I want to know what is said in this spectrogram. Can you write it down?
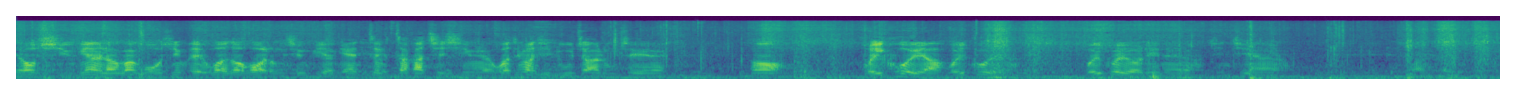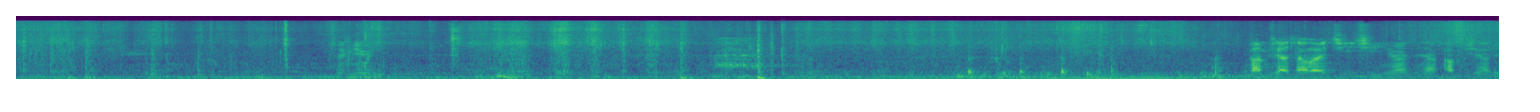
要收，今日留到五箱，诶，我都画两箱去啊，今日再再加七箱了。我即摆是愈炸愈济咧。哦，回馈啊，回馈啊，回馈互恁的啦，真正啊。感谢大家支持啊，真正感谢你。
